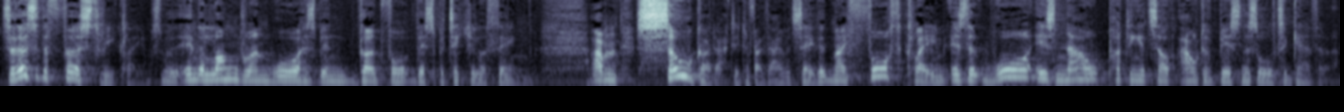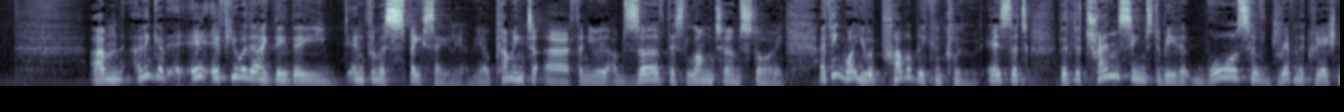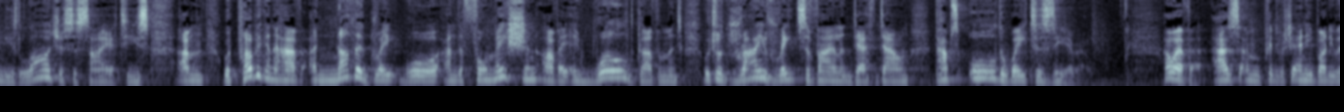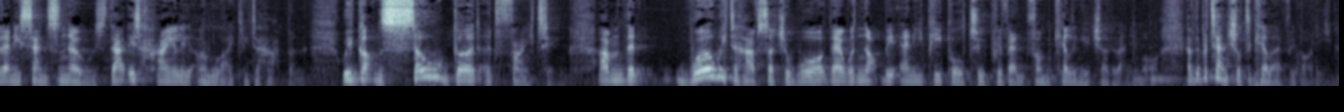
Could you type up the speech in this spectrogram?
So those are the first three claims. In the long run, war has been good for this particular thing. Um, so good at it, in fact, I would say, that my fourth claim is that war is now putting itself out of business altogether. Um, I think if, if, you were like the, the, infamous space alien, you know, coming to Earth and you observed this long-term story, I think what you would probably conclude is that, that the trend seems to be that wars have driven the creation of these larger societies. Um, we're probably going to have another great war and the formation of a, a world government which will drive rates of violent death down, perhaps all the way to zero. However, as pretty much anybody with any sense knows, that is highly unlikely to happen. We've gotten so good at fighting um, that were we to have such a war, there would not be any people to prevent from killing each other anymore. Have the potential to kill everybody.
